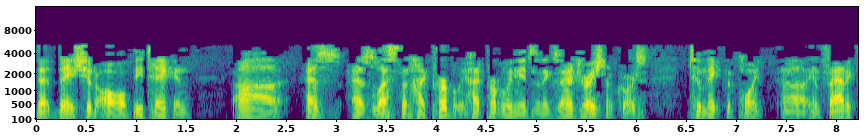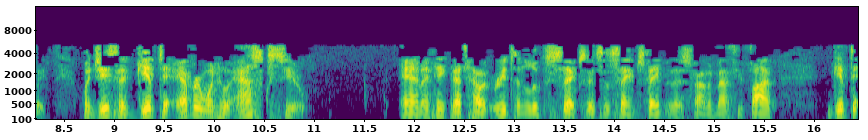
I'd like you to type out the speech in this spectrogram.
that they should all be taken uh, as as less than hyperbole. Hyperbole means an exaggeration, of course, to make the point uh, emphatically. When Jesus said, "Give to everyone who asks you," and I think that's how it reads in Luke six. It's the same statement that's found in Matthew five. Give to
